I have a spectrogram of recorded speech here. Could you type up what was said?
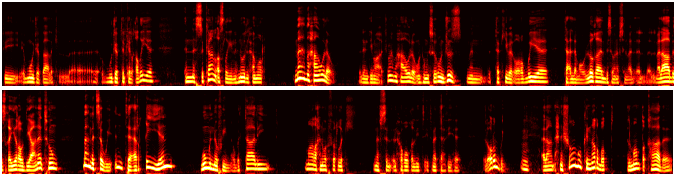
في بموجب ذلك آه، بموجب تلك القضية إن السكان الأصليين الهنود الحمر مهما حاولوا الاندماج مهما حاولوا أنهم يصيرون جزء من التركيبة الأوروبية تعلموا اللغة لبسوا نفس الملابس غيروا ديانتهم مهما تسوي أنت عرقيا مو منا وفينا وبالتالي ما راح نوفر لك نفس الحقوق اللي يتمتع فيها الأوروبي. مم. الآن إحنا شلون ممكن نربط المنطق هذا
